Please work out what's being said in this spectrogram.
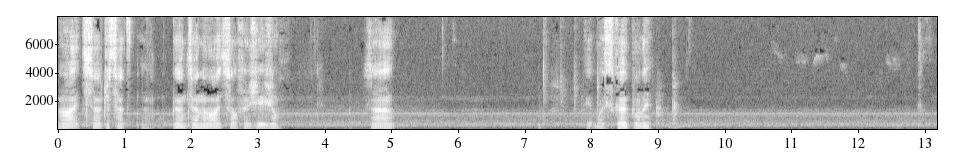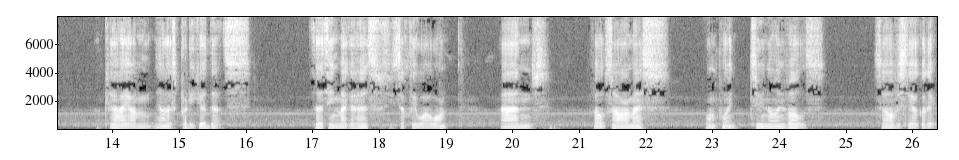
Right, so I've just had to go and turn the lights off as usual. So, get my scope on it. Okay, um, yeah, that's pretty good. That's 13 megahertz, exactly what I want. And volts RMS 1.29 volts. So obviously I got it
